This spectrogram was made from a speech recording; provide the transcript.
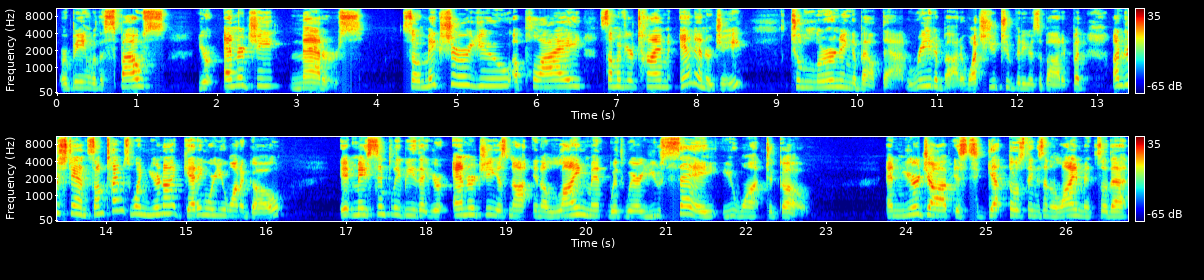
or being with a spouse. Your energy matters. So make sure you apply some of your time and energy to learning about that. Read about it, watch YouTube videos about it. But understand sometimes when you're not getting where you want to go, it may simply be that your energy is not in alignment with where you say you want to go. And your job is to get those things in alignment so that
